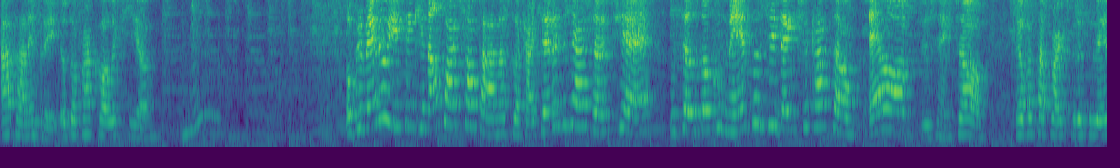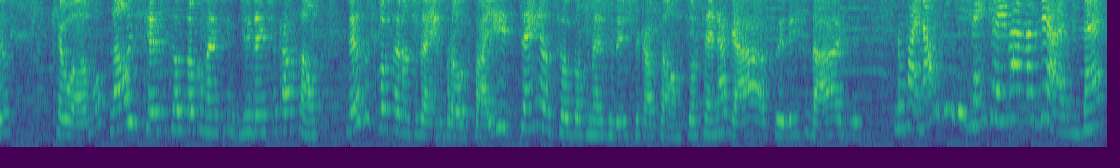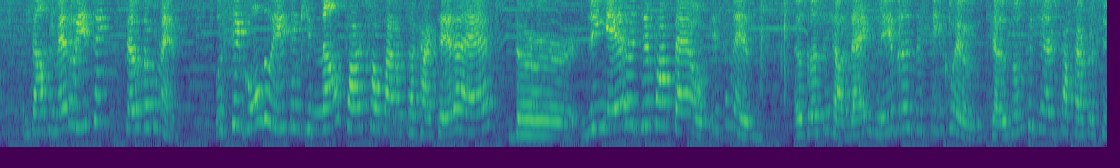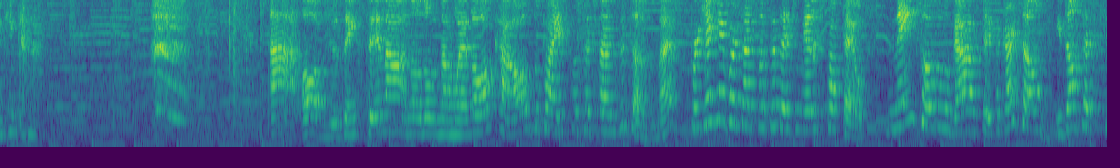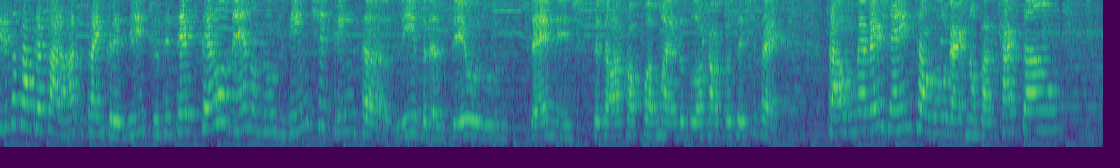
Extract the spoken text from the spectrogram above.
Ah tá, lembrei. Eu tô com a cola aqui, ó. Hum. O primeiro item que não pode faltar na sua carteira de viajante é os seus documentos de identificação. É óbvio, gente, ó. Meu passaporte brasileiro, que eu amo. Não esqueça os seus documentos de identificação. Mesmo se você não estiver indo para outro país, tenha os seus documentos de identificação, sua CNH, sua identidade. Não vai dar um de gente aí na, nas viagens, né? Então, primeiro item, seus documentos. O segundo item que não pode faltar na sua carteira é Durr, dinheiro de papel. Isso mesmo. Eu trouxe aqui, ó, 10 libras e 5 euros, que era o único dinheiro de papel que eu tinha aqui em casa. Ah, óbvio, tem que ser na, no, na moeda local do país que você estiver visitando, né? Por que, que é importante você ter dinheiro de papel? nem todo lugar aceita cartão. Então você precisa estar preparado para imprevistos e ter pelo menos uns 20, 30 libras, euros, Danish, seja lá qual for a moeda do local que você estiver. Para alguma emergência, algum lugar que não passa cartão.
